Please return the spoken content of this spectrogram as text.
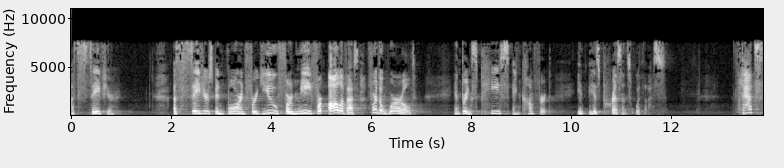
a Savior. A Savior's been born for you, for me, for all of us, for the world, and brings peace and comfort in His presence with us. That's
